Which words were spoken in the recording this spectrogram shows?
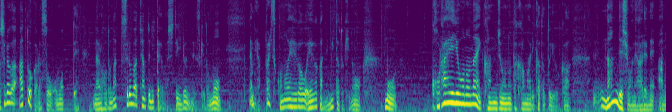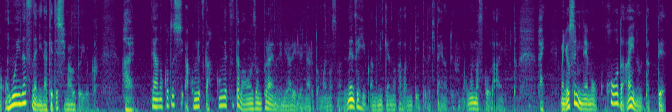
それは後からそう思って、なるほどなって、それはちゃんと理解はしているんですけども、でもやっぱりこの映画を映画館で見た時の、もう、こらえようのない感情の高まり方というか、なんでしょうね、あれね。あの、思い出すなに泣けてしまうというか。はい。で、あの、今年、あ、今月か。今月多分 Amazon プライムで見られるようになると思いますのでね、ぜひ、あの、未見の方は見ていただきたいなというふうに思います。コーダ愛の歌。はい。まあ、要するにね、もう、コーダ愛の歌って、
